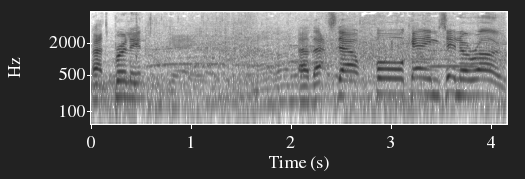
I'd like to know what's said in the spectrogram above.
That's brilliant. Uh, that's now four games in a row.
